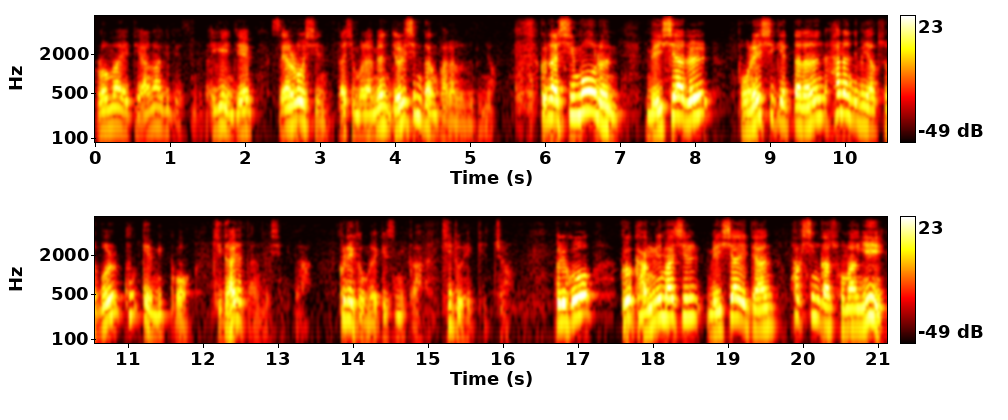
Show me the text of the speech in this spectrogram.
로마에 대항하기도 했습니다. 이게 이제 셀로신 다시 말하면 열심당 발악이거든요. 그러나 시몬은 메시아를 보내시겠다라는 하나님의 약속을 굳게 믿고 기다렸다는 것입니다. 그러니까 뭐 했겠습니까? 기도했겠죠. 그리고 그 강림하실 메시아에 대한 확신과 소망이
